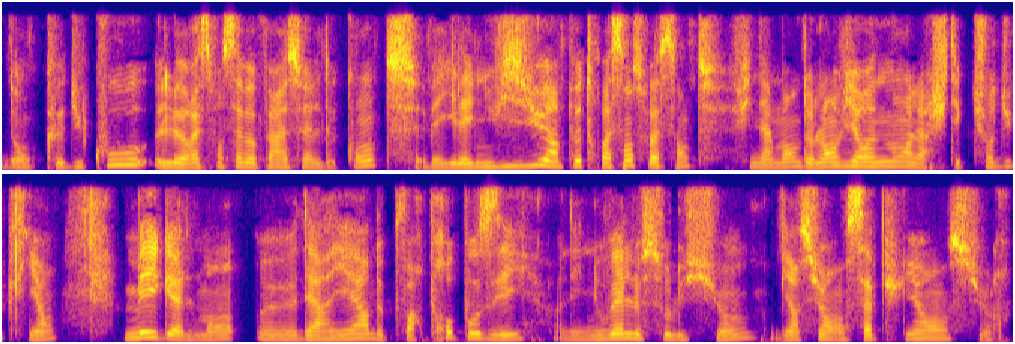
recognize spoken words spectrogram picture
Donc du coup, le responsable opérationnel de compte, eh il a une visu un peu 360 finalement de l'environnement, l'architecture du client, mais également derrière de pouvoir proposer des nouvelles solutions, bien sûr en s'appuyant sur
